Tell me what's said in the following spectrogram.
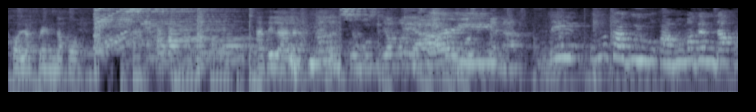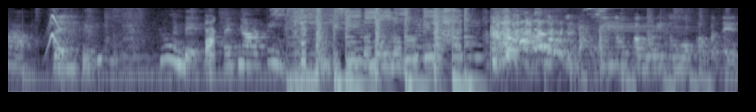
cola friend ako. Ate Lala. Ubusin niyo ko yan. Sorry. Ubusin niya na. Hindi, huwag mo tago yung mukha mo. Maganda ka. Anong hindi? Type nga kita eh. Isipan mo mabuti lahat Sinong paborito mo kapatid?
